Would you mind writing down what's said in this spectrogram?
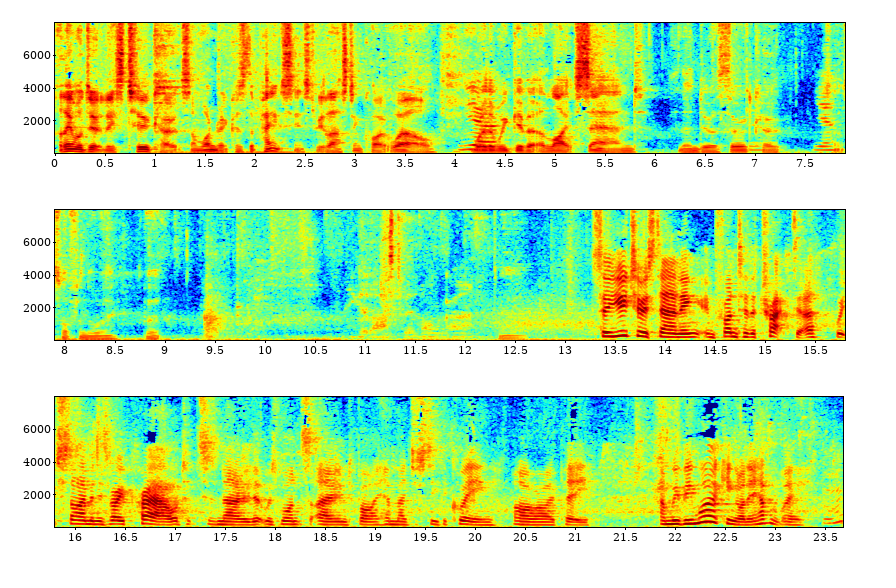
100%. I think we'll do at least two coats. I'm wondering because the paint seems to be lasting quite well. Yeah. Whether we give it a light sand and then do a third Yeah. coat. Yeah. That's often the way. But Make it last a bit longer. So you two are standing in front of the tractor, which Simon is very proud to know that was once owned by Her Majesty the Queen, R.I.P. And we've been working on it, haven't we? Mhm.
